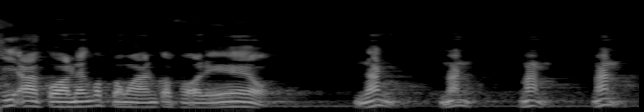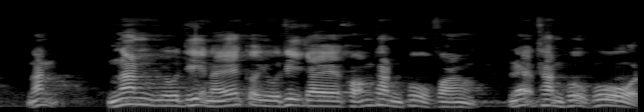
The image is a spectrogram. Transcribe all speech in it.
ษีอากรแล้วก็ประมาณก็พอแล้ว นั่น นั่น นั่น นั่น นั่น นั่นอยู่ที่ไหนก็อยู่ที่ใจของท่านผู้ฟัง และท่านผู้พูด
